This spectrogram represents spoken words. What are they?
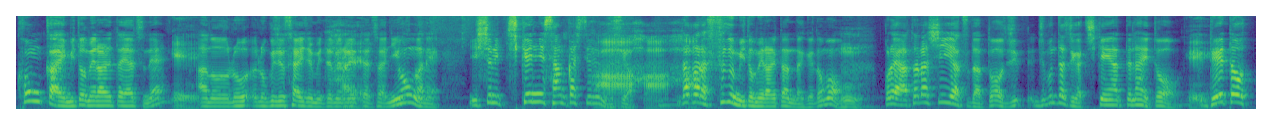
今回認められたやつね、えー、あの60歳以上認められたやつは、はい、日本がね、一緒に治験に参加してるんですよ、だからすぐ認められたんだけども、うん、これ、新しいやつだと自分たちが治験やってないと、えー、データを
